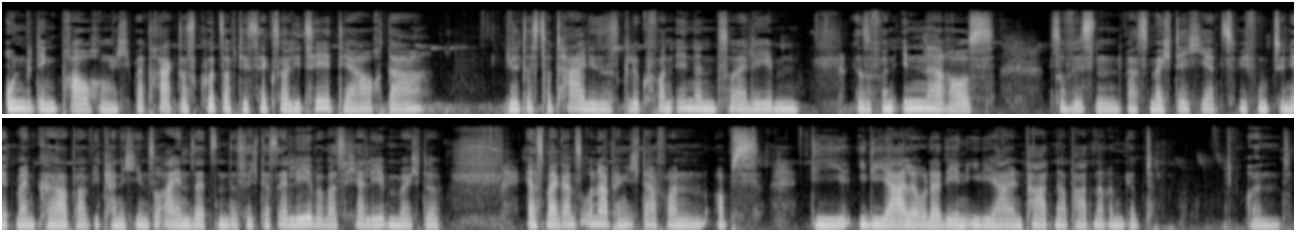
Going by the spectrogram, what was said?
unbedingt brauchen. Ich übertrage das kurz auf die Sexualität, ja, auch da gilt es total, dieses Glück von innen zu erleben. Also von innen heraus zu wissen, was möchte ich jetzt, wie funktioniert mein Körper, wie kann ich ihn so einsetzen, dass ich das erlebe, was ich erleben möchte. Erstmal ganz unabhängig davon, ob es die ideale oder den idealen Partner, Partnerin gibt. Und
